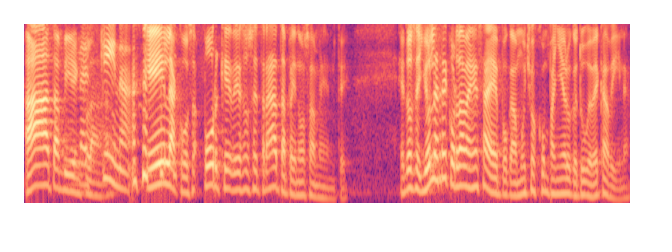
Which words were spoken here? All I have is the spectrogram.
Ah, también, La claro. esquina. Es la cosa, porque de eso se trata penosamente. Entonces, yo les recordaba en esa época a muchos compañeros que tuve de cabina.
